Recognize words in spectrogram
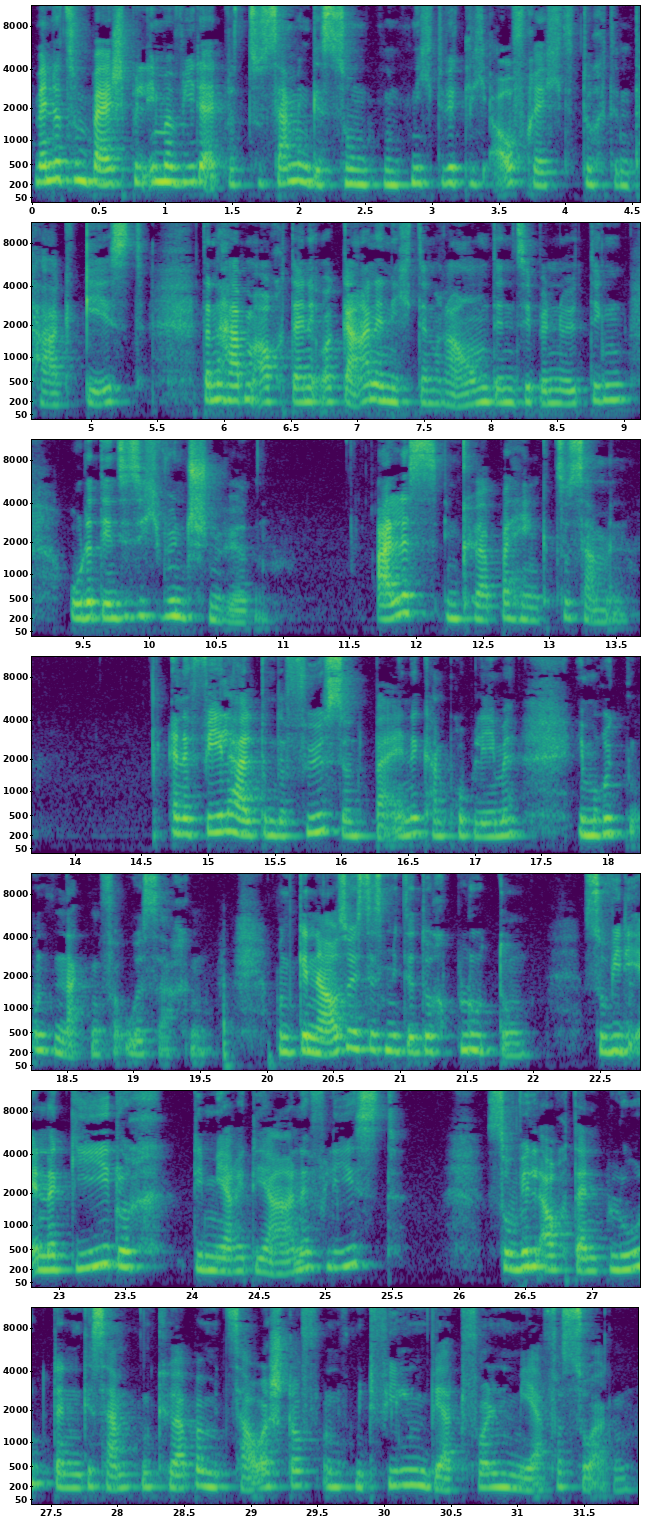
Wenn du zum Beispiel immer wieder etwas zusammengesunken und nicht wirklich aufrecht durch den Tag gehst, dann haben auch deine Organe nicht den Raum, den sie benötigen oder den sie sich wünschen würden. Alles im Körper hängt zusammen. Eine Fehlhaltung der Füße und Beine kann Probleme im Rücken und Nacken verursachen. Und genauso ist es mit der Durchblutung. So wie die Energie durch die Meridiane fließt, so will auch dein Blut deinen gesamten Körper mit Sauerstoff und mit vielem wertvollen Meer versorgen.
